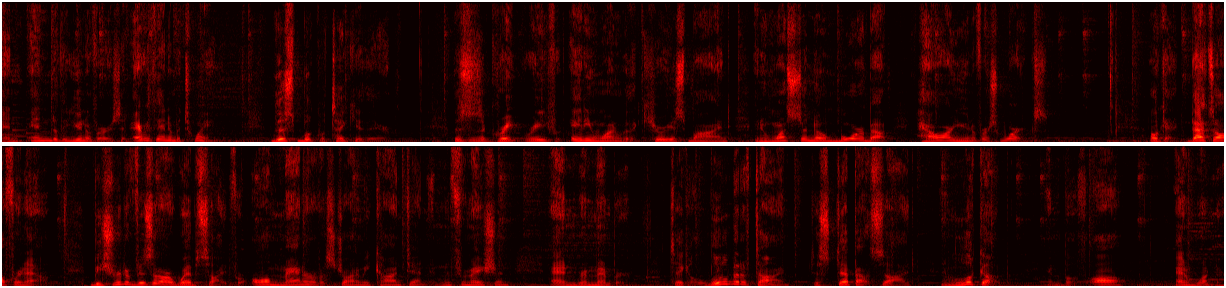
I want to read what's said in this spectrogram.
and end of the universe, and everything in between, this book will take you there. This is a great read for anyone with a curious mind and who wants to know more about how our universe works. Okay, that's all for now. Be sure to visit our website for all manner of astronomy content and information. And remember, take a little bit of time to step outside and look up in both awe and wonder.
